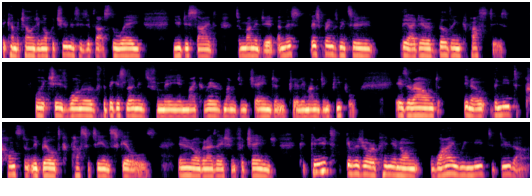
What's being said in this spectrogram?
it can be challenging opportunities if that's the way you decide to manage it. And this this brings me to the idea of building capacities which is one of the biggest learnings for me in my career of managing change and clearly managing people is around you know the need to constantly build capacity and skills in an organization for change. C- can you t- give us your opinion on why we need to do that?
